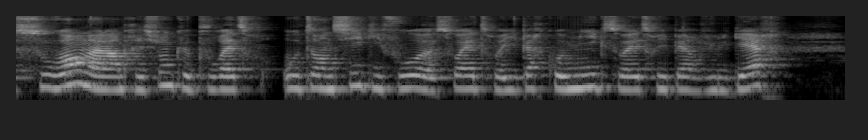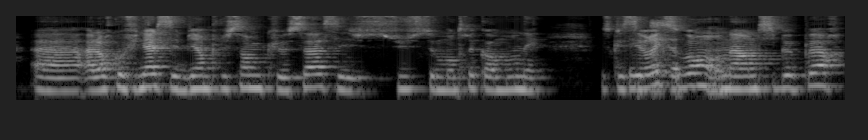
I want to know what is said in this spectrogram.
Souvent, on a l'impression que pour être authentique, il faut soit être hyper comique, soit être hyper vulgaire. Euh, alors qu'au final, c'est bien plus simple que ça. C'est juste se montrer comme on est. Parce que c'est vrai que souvent, on a un petit peu peur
